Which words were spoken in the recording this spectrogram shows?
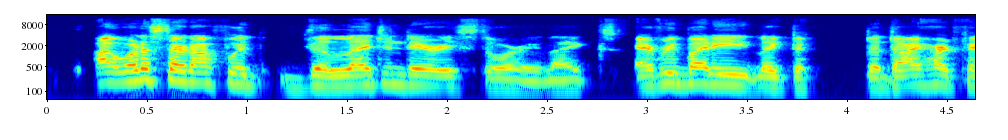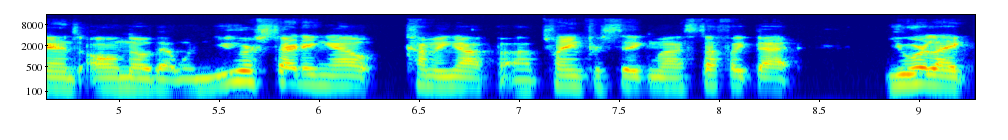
I want to start off with the legendary story. Like everybody, like the the diehard fans all know that when you were starting out, coming up, uh, playing for Sigma, stuff like that, you were like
